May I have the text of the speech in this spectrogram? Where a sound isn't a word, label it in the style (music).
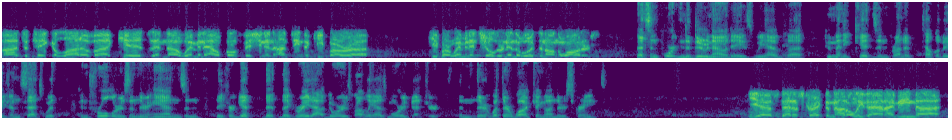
uh, to take a lot of uh, kids and uh, women out, both fishing and hunting, to keep our uh, keep our women and children in the woods and on the waters. That's important to do nowadays. We have uh, too many kids in front of television sets with controllers in their hands, and they forget that the great outdoors probably has more adventure than what they're watching on their screens. Yes, that is correct. And not only that, I mean, uh,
